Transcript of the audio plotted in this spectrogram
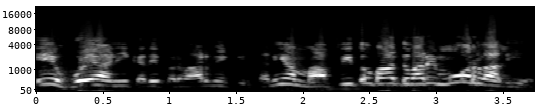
ਇਹ ਹੋਇਆ ਨਹੀਂ, ਕਦੇ ਪਰਿਵਾਰ ਨੇ ਕੀਤਾ ਨਹੀਂ। ਆ ਮਾਫੀ ਤੋਂ ਬਾਅਦ ਦੁਬਾਰੇ ਮੋਹਰ ਲਾ ਲਈ ਹੈ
